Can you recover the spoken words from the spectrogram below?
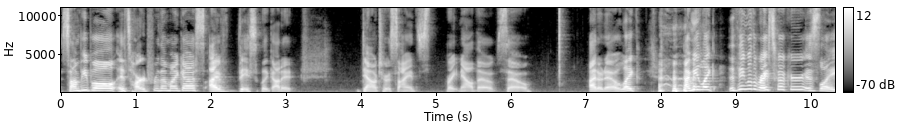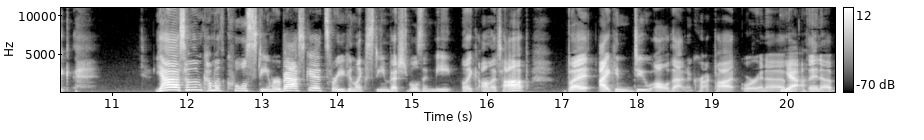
Some people it's hard for them, I guess. I've basically got it down to a science right now though. So I don't know. Like I mean like the thing with the rice cooker is like yeah, some of them come with cool steamer baskets where you can like steam vegetables and meat like on the top, but I can do all of that in a crock pot or in a Yeah. in a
